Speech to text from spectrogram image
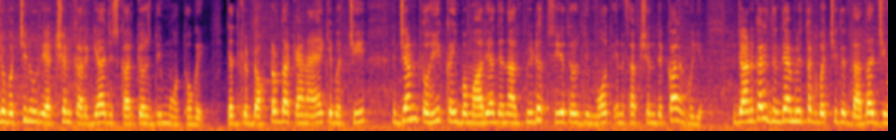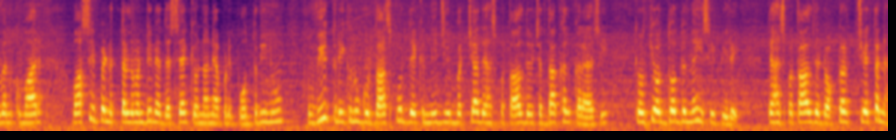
ਜੋ ਬੱਚੀ ਨੂੰ ਰਿਐਕਸ਼ਨ ਕਰ ਗਿਆ, ਜਿਸ ਕਰਕੇ ਉਸ ਦੀ ਮੌਤ ਹੋ ਗਈ। ਜਦਕਿ ਡਾਕਟਰ ਦਾ ਕਹਿਣਾ ਹੈ ਕਿ ਬੱਚੀ ਜਨਮ ਤੋਂ ਹੀ ਕਈ ਬਿਮਾਰੀਆਂ ਦੇ ਨਾਲ ਪੀੜਤ ਸੀ ਅਤੇ ਉਸ ਦੀ ਮੌਤ ਇਨਫੈਕਸ਼ਨ ਦੇ ਕਾਰਨ ਹੋਈ ਹੈ। ਜਾਣਕਾਰੀ ਦਿੰਦਿਆਂ ਮ੍ਰਿਤਕ ਬੱਚੀ ਦੇ ਦਾਦਾ ਜੀਵਨ ਕੁਮਾਰ ਵਾਸੀ ਪਿੰਡ ਤਲਵੰਡੀ ਨੇ ਦੱਸਿਆ ਕਿ ਉਹਨਾਂ ਨੇ ਆਪਣੀ ਪੋਤਰੀ ਨੂੰ 20 ਤਰੀਕ ਨੂੰ ਗੁਰਦਾਸਪੁਰ ਦੇ ਇੱਕ ਨਿੱਜੀ ਬੱਚਾ ਦੇ ਹਸਪਤਾਲ ਦੇ ਵਿੱਚ ਦਾਖਲ ਕਰਾਇਆ ਸੀ, ਕਿਉਂਕਿ ਉਹ ਦੁੱਧ ਨਹੀਂ ਸੀ ਪੀ ਰਹੀ। ਤੇ ਹਸਪਤਾਲ ਦੇ ਡਾਕਟਰ ਚੇਤਨ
